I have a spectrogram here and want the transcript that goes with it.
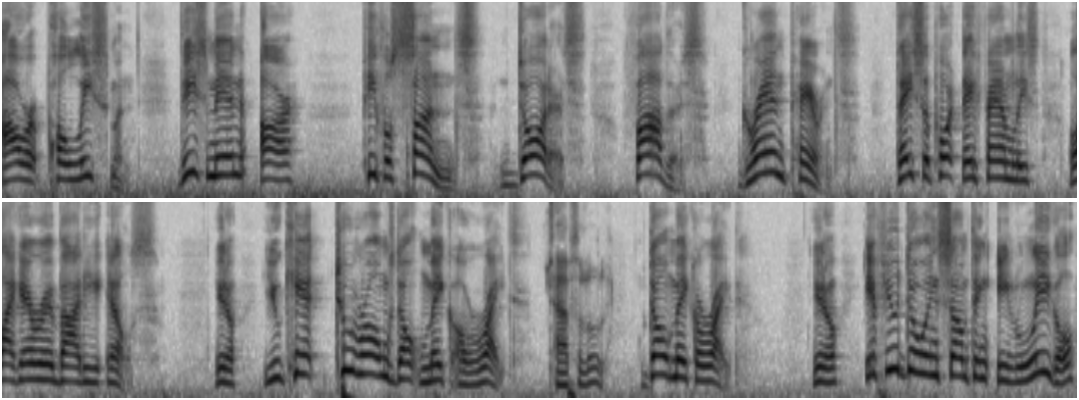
our policemen. These men are people's sons, daughters, fathers, grandparents. They support their families like everybody else. You know, you can't two wrongs don't make a right. Absolutely. Don't make a right. You know, if you're doing something illegal,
